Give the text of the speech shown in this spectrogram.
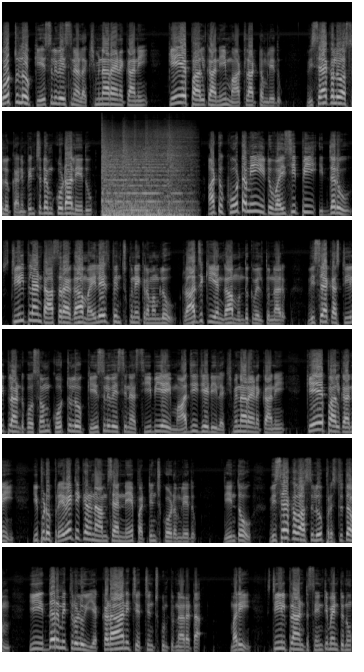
కోర్టులో కేసులు వేసిన లక్ష్మీనారాయణ కానీ కేఏ పాల్ కానీ మాట్లాడటం లేదు. విశాఖలో అసలు కనిపించడం కూడా లేదు. అటు కూటమి ఇటు వైసీపీ ఇద్దరూ స్టీల్ ప్లాంట్ ఆసరాగా మైలేజ్ పెంచుకునే క్రమంలో రాజకీయంగా ముందుకు వెళ్తున్నారు. విశాఖ స్టీల్ ప్లాంట్ కోసం కోర్టులో కేసులు వేసిన సీబీఐ మాజీ జేడీ లక్ష్మీనారాయణ కానీ కేఏ పాల్ కానీ ఇప్పుడు ప్రైవేటీకరణ అంశాన్నే పట్టించుకోవడం లేదు. దీంతో విశాఖవాసులు ప్రస్తుతం ఈ ఇద్దరు మిత్రులు ఎక్కడా అని చర్చించుకుంటున్నారట. మరి స్టీల్ ప్లాంట్ సెంటిమెంటును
